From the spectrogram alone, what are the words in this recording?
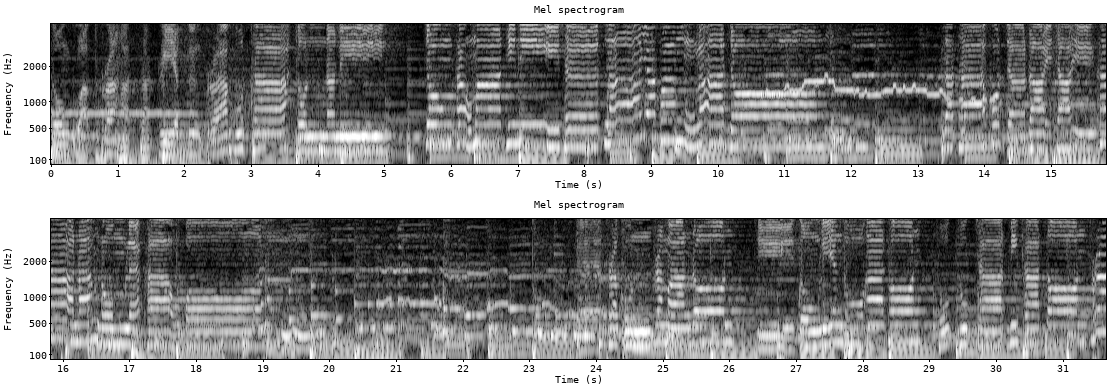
ทรงควักพระหัตถ์ตรัสเรียกซึ่งพระพุทธชนนี้ มาที่นี่เถิดนายพังลาจรตถาคตจะได้ใช้ข้าน้ำนมและข้าวปอนแด่พระคุณพระมารดอนที่ทรงเลี้ยงดูอาทรทุกทุกชาติมิขาดตอนพระ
